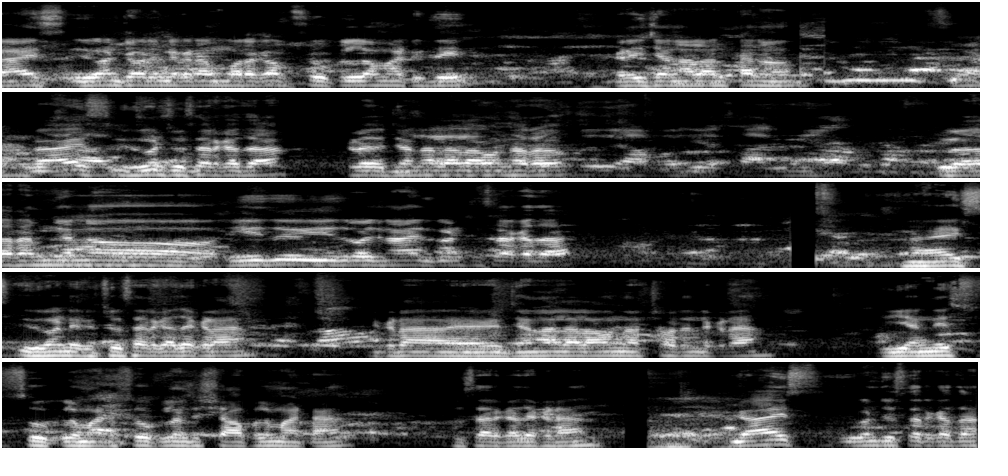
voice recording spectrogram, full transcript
గాయస్ ఇదిగోండి చూడండి ఇక్కడ మురగాపు సూకుల్లో మాట ఇది ఇక్కడ ఈ జనాలు అంతాను. గాయస్ ఇదిగోండి చూసారు కదా? ఇక్కడ జనాలు ఎలా ఉన్నారు? ఇవాళ రంజాన్ ఈద్ ఈద్ రోజున? ఇదిగోండి చూసారు కదా? గాయస్ ఇదిగోండి ఇక్కడ చూసారు కదా ఇక్కడ? ఇక్కడ జనాలు ఎలా ఉన్నారు చూడండి ఇక్కడ. ఇవన్నీ సూకులు మాట సూకులు అంటే షాపులు మాట. చూసారు కదా ఇక్కడ? గాయస్ ఇదిగోండి చూసారు కదా?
